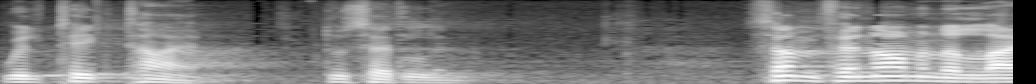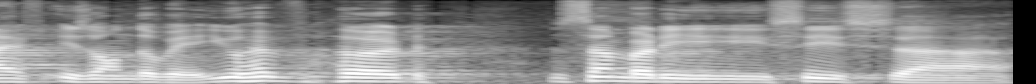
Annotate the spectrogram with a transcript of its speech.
will take time to settle in. Some phenomenal life is on the way. You have heard somebody sees, uh,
